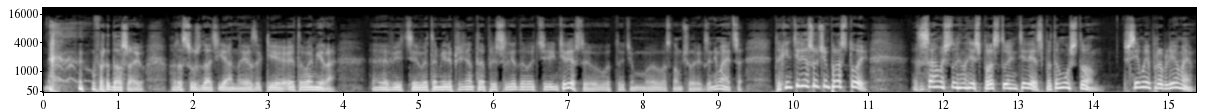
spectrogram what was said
Продолжаю рассуждать я на языке этого мира. Э, ведь в этом мире принято преследовать интересы. Вот этим в основном человек занимается. Так интерес очень простой. Самое что ни на есть простой интерес. Потому что все мои проблемы,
